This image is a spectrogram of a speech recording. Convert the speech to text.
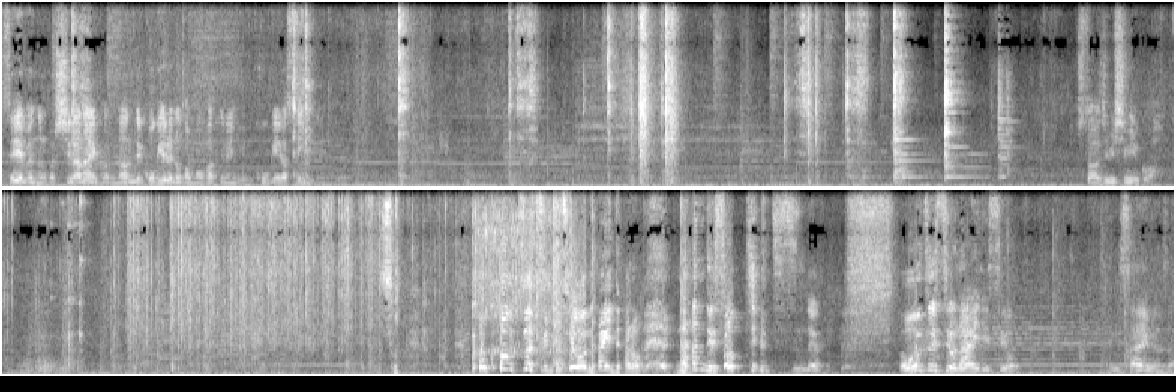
成分なのか知らないからなんで焦げるのかも分かってないんだけど焦げやすいんだよと味見してみるか。そ ここ映す必要ないだろなんでそっち映すんだよ。映す必要ないですよ。さえください。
